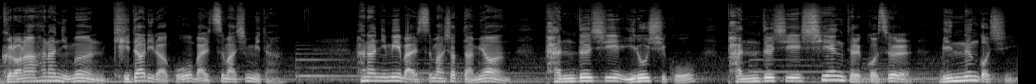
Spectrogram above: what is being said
그러나 하나님은 기다리라고 말씀하십니다. 하나님이 말씀하셨다면 반드시 이루시고 반드시 시행될 것을 믿는 것이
